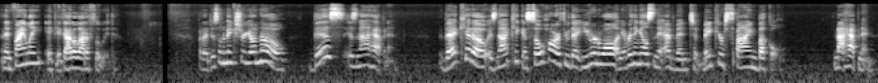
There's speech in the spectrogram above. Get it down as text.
And then finally, if you got a lot of fluid. But I just want to make sure y'all know this is not happening. That kiddo is not kicking so hard through that uterine wall and everything else in the abdomen to make your spine buckle. Not happening.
